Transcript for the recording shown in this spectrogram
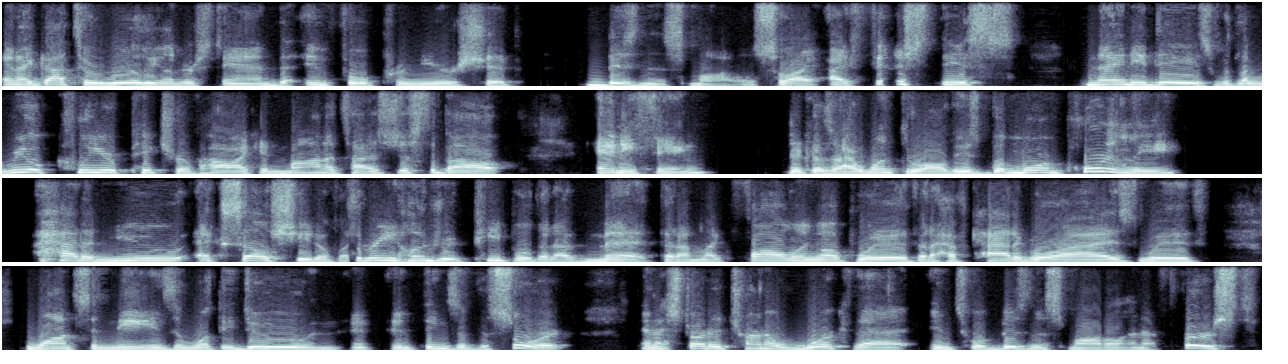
and I got to really understand the infopreneurship business model. So I, I finished this 90 days with a real clear picture of how I can monetize just about anything because I went through all these. But more importantly, I had a new Excel sheet of like 300 people that I've met that I'm like following up with, that I have categorized with wants and needs and what they do and, and, and things of the sort. And I started trying to work that into a business model. And at first,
